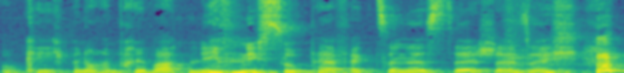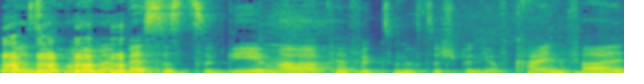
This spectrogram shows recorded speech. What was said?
okay, ich bin auch im privaten Leben nicht so perfektionistisch. Also ich versuche immer mein Bestes zu geben, aber perfektionistisch bin ich auf keinen Fall.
